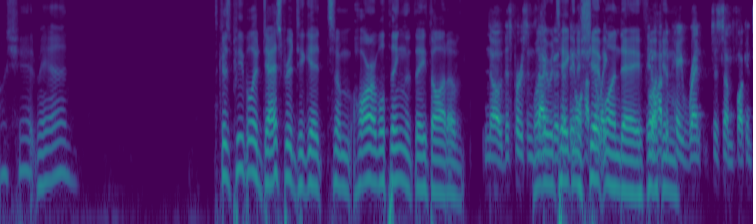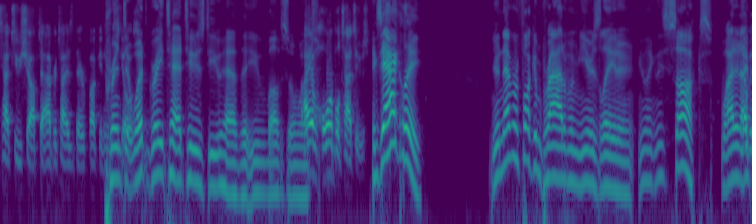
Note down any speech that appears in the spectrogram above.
Oh shit, man! Because people are desperate to get some horrible thing that they thought of No, this person's While they were good taking a don't to, shit like- one day, They don't have to pay rent to some fucking tattoo shop to advertise their fucking print it. What great tattoos do you have that you love so much? I have horrible tattoos. exactly. You're never fucking proud of them years later. You're like, this sucks. Why did No, I pay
